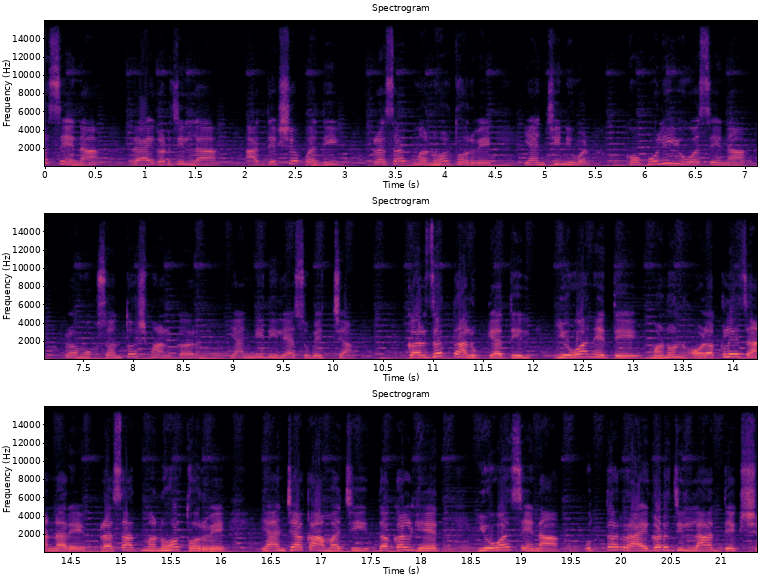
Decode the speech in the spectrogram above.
शिवसेना रायगड जिल्हा अध्यक्षपदी प्रसाद मनोहर थोरवे यांची निवड. खोपोली युवसेना प्रमुख संतोष मालकर यांनी दिल्या शुभेच्छा. कर्जत तालुक्यातील युवा नेते म्हणून ओळखले जाणारे प्रसाद मनोहर थोरवे यांच्या कामाची दखल घेत युवासेना उत्तर रायगड जिल्हा अध्यक्ष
